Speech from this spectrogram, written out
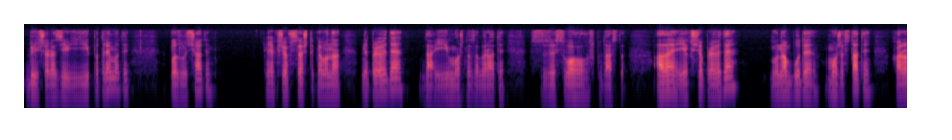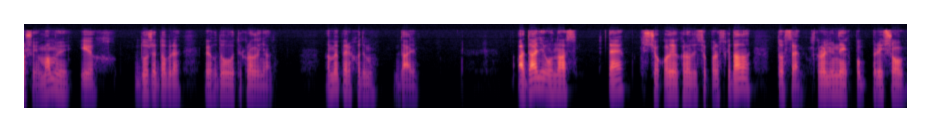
більше разів її потримати, позлучати. Якщо все ж таки вона не приведе, да, її можна забирати з свого господарства. Але якщо приведе, вона буде, може стати хорошою мамою і дуже добре вигодовувати кроленят. А ми переходимо далі. А далі у нас те, що коли кролиця порозкидала, то все. Кролівник прийшов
